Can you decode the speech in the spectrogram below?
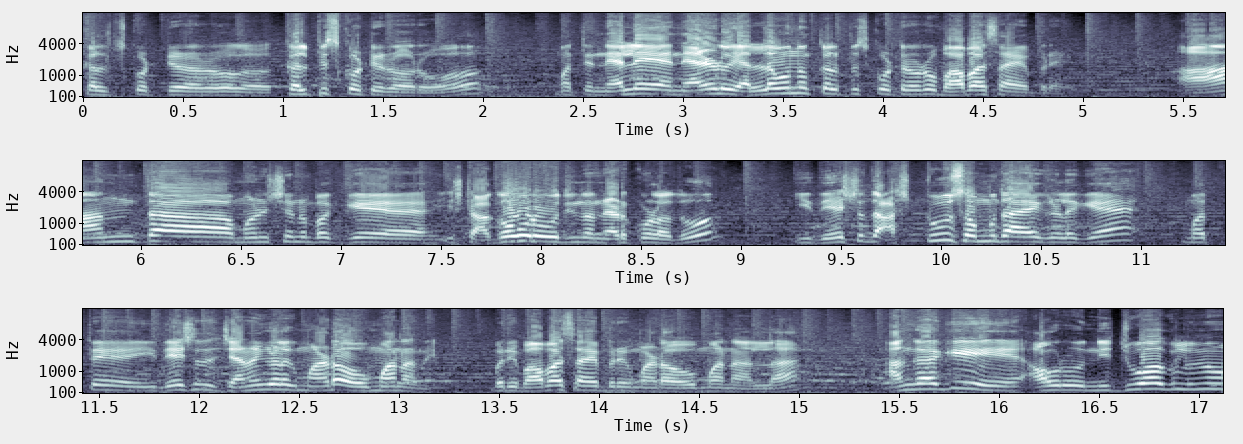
ಕಲ್ಸ್ಕೊಟ್ಟಿರೋರು, ಕಲ್ಪಿಸ್ಕೊಟ್ಟಿರೋರು, ಮತ್ತು ನೆಲೆ, ನೆರಳು ಎಲ್ಲವನ್ನೂ ಕಲ್ಪಿಸ್ಕೊಟ್ಟಿರೋರು ಬಾಬಾ ಸಾಹೇಬ್ರೆ. ಅಂಥ ಮನುಷ್ಯನ ಬಗ್ಗೆ ಇಷ್ಟು ಅಗೌರವದಿಂದ ನಡ್ಕೊಳ್ಳೋದು ಈ ದೇಶದ ಅಷ್ಟೂ ಸಮುದಾಯಗಳಿಗೆ ಮತ್ತು ಈ ದೇಶದ ಜನಗಳಿಗೆ ಮಾಡೋ ಅವಮಾನನೇ. ಬರೀ ಬಾಬಾ ಸಾಹೇಬ್ರಿಗೆ ಮಾಡೋ ಅವಮಾನ ಅಲ್ಲ. ಹಂಗಾಗಿ ಅವರು ನಿಜವಾಗ್ಲೂ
